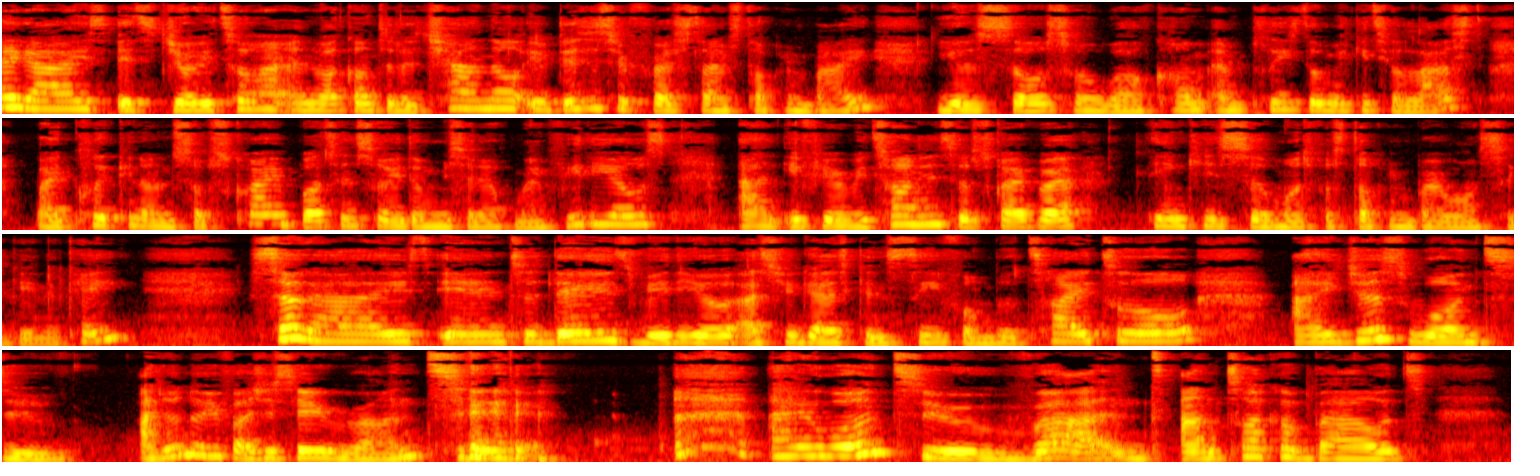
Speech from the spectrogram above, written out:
Hey guys, it's Joy Itohan and welcome to the channel. If this is your first time stopping by, you're so so welcome and please don't make it your last by clicking on the subscribe button so you don't miss any of my videos. And if you're a returning subscriber, thank you so much for stopping by once again, okay? So guys, in today's video, as you guys can see from the title, I just want to, I don't know if I should say rant. I want to rant and talk about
